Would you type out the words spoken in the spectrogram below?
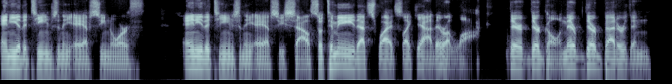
any of the teams in the AFC North, any of the teams in the AFC South. So to me, that's why it's like, yeah, they're a lock. They're they're going. They're they're better than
